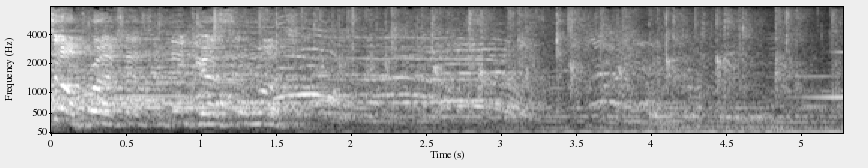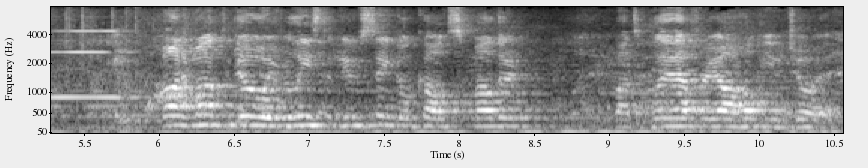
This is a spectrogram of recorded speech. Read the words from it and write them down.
What's up, Rochester? Thank you guys so much. About a month ago, we released a new single called Smothered. About to play that for y'all. Hope you enjoy it.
